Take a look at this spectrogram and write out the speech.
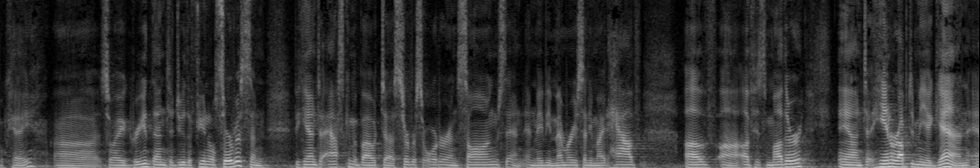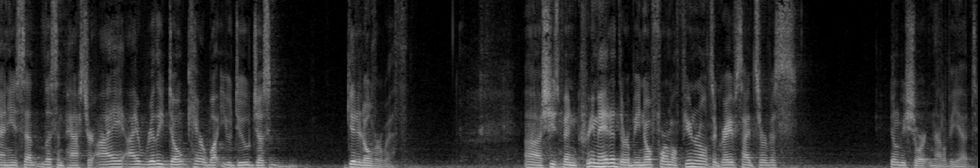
Okay, uh, so I agreed then to do the funeral service and began to ask him about uh, service order and songs and, and maybe memories that he might have of, uh, of his mother. And he interrupted me again and he said, Listen, Pastor, I, I really don't care what you do, just get it over with. Uh, she's been cremated. There will be no formal funeral. It's a graveside service. It'll be short, and that'll be it.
